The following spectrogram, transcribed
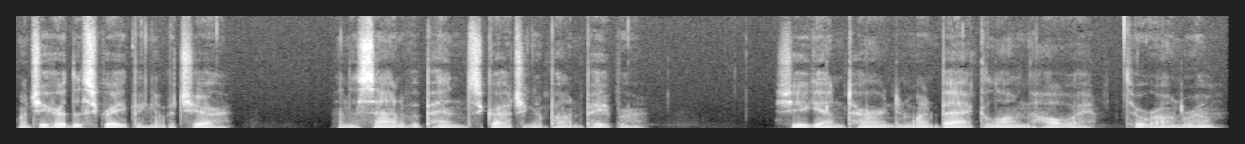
when she heard the scraping of a chair and the sound of a pen scratching upon paper. She again turned and went back along the hallway to her own room.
